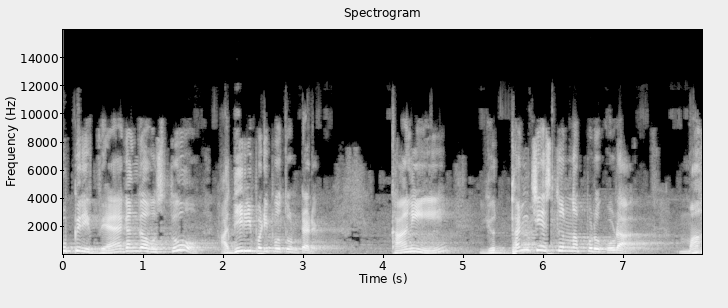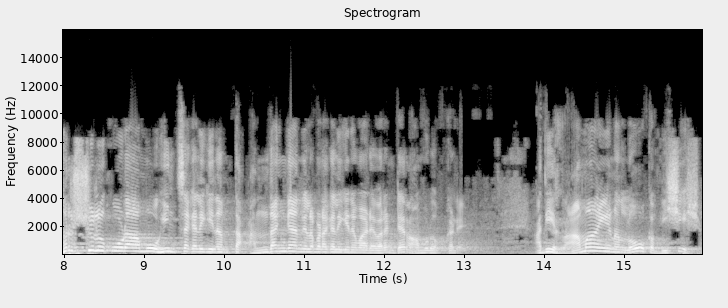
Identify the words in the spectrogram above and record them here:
ఊపిరి వేగంగా వస్తూ అదిరి పడిపోతూ ఉంటాడు కానీ యుద్ధం చేస్తున్నప్పుడు కూడా మహర్షులు కూడా మోహించగలిగినంత అందంగా నిలబడగలిగిన వాడెవరంటే రాముడు ఒక్కడే. అది రామాయణంలో ఒక విశేషం.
